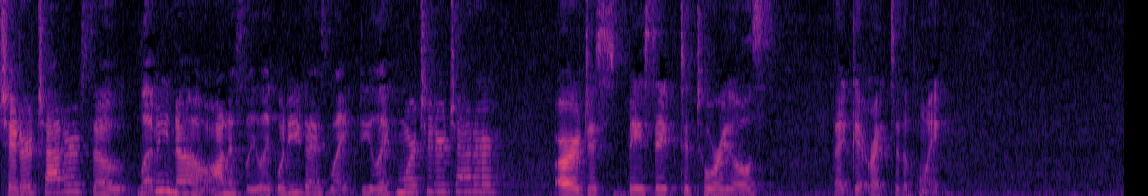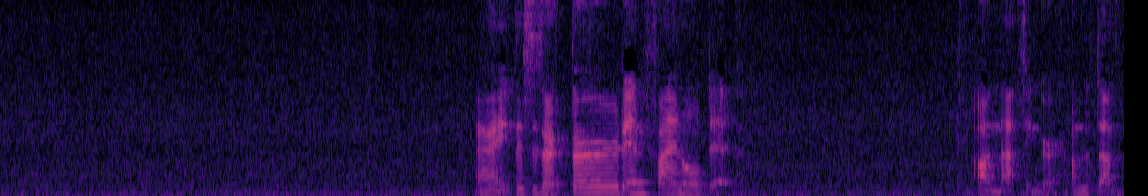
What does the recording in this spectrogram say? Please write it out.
chitter chatter. So let me know, honestly, like what do you guys like? Do you like more chitter chatter or just basic tutorials that get right to the point? All right, this is our third and final dip on that finger, on the thumb.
